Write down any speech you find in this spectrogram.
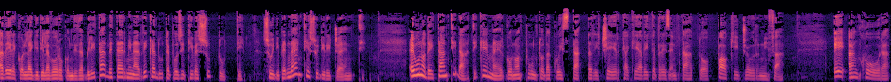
Avere colleghi di lavoro con disabilità determina ricadute positive su tutti, sui dipendenti e sui dirigenti. È uno dei tanti dati che emergono appunto da questa ricerca che avete presentato pochi giorni fa. E ancora,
